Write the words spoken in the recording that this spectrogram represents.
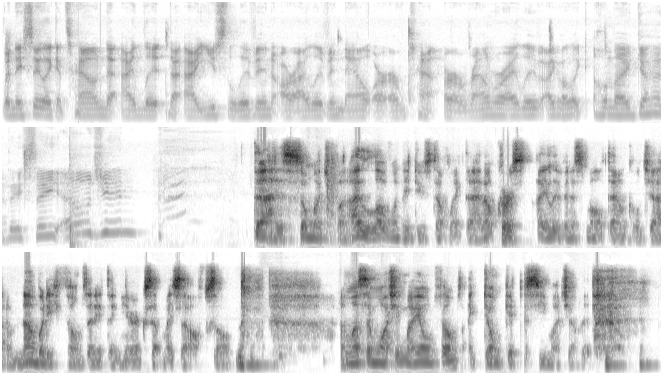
when they say like a town that I lit that I used to live in or I live in now or or, ta- or around where I live, I go like, oh my god, they say Elgin. That is so much fun. I love when they do stuff like that. Of course, I live in a small town called Chatham. Nobody films anything here except myself. So, unless I'm watching my own films, I don't get to see much of it.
